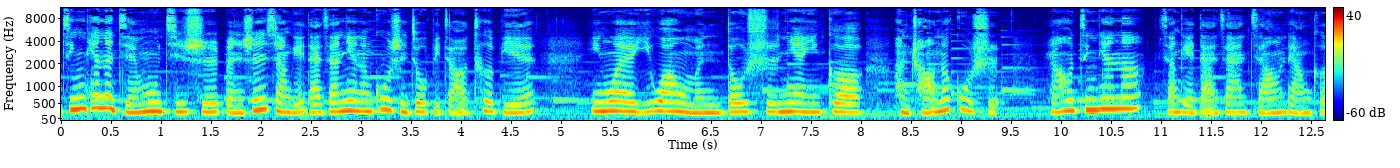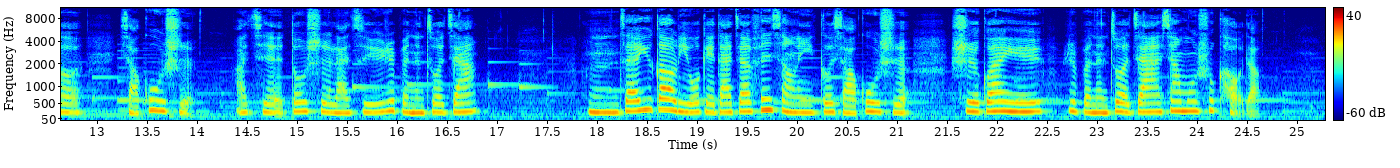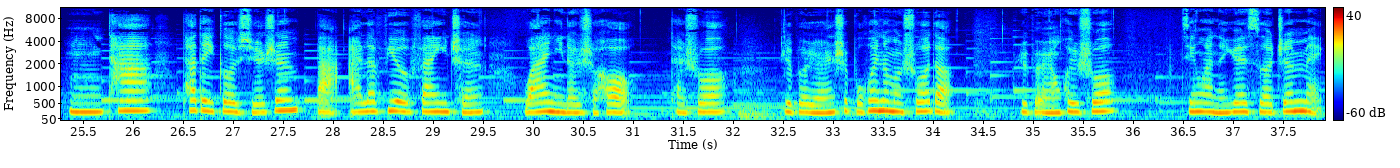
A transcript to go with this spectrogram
今天的节目其实本身想给大家念的故事就比较特别，因为以往我们都是念一个很长的故事，然后今天呢想给大家讲两个小故事，而且都是来自于日本的作家。嗯，在预告里我给大家分享了一个小故事，是关于日本的作家夏目漱口的。嗯，他。他的一个学生把 "I love you" 翻译成“我爱你”的时候，他说：“日本人是不会那么说的，日本人会说‘今晚的月色真美’。”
